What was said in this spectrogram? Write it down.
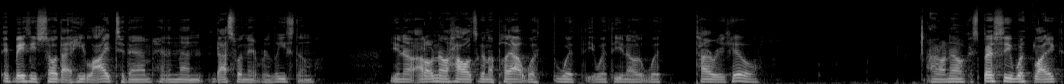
it basically showed that he lied to them, and then that's when they released him. You know, I don't know how it's gonna play out with with with you know with Tyreek Hill. I don't know, especially with like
